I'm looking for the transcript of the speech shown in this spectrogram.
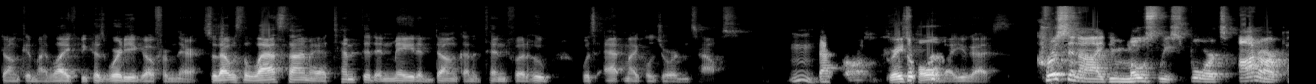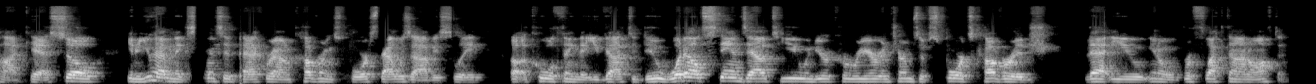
dunk in my life because where do you go from there? So that was the last time I attempted and made a dunk on a 10 foot hoop was at Michael Jordan's house. Mm. That's awesome. Great so, poll by you guys. Chris and I do mostly sports on our podcast. So, you know, you have an extensive background covering sports. That was obviously a cool thing that you got to do. What else stands out to you in your career in terms of sports coverage that you, you know, reflect on often?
